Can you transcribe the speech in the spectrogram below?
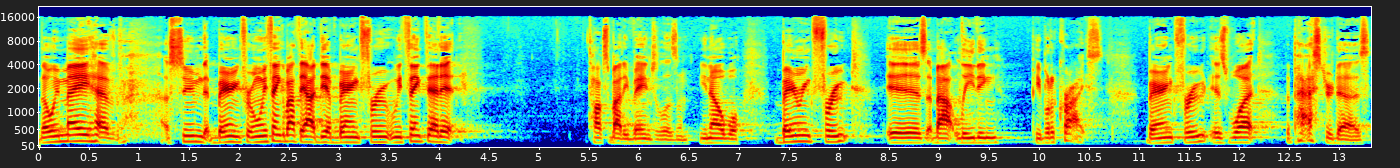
Though we may have assumed that bearing fruit, when we think about the idea of bearing fruit, we think that it talks about evangelism. You know, well, bearing fruit is about leading people to Christ. Bearing fruit is what the pastor does.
